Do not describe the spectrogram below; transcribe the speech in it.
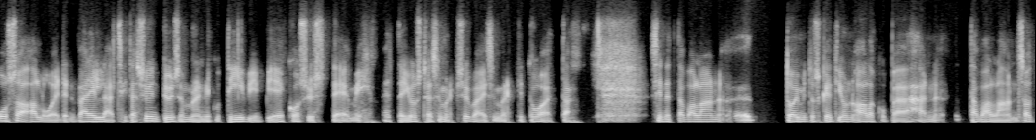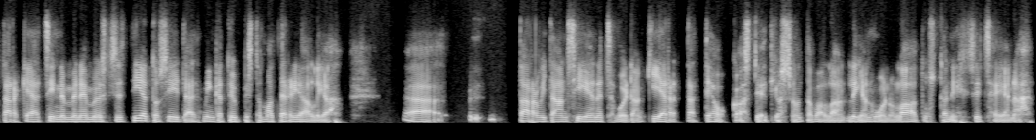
osa-alueiden välillä, että siitä syntyy semmoinen niin kuin tiiviimpi ekosysteemi. Että just esimerkiksi hyvä esimerkki tuo, että sinne tavallaan toimitusketjun alkupäähän tavallaan se on tärkeää, että sinne menee myöskin se tieto siitä, että minkä tyyppistä materiaalia tarvitaan siihen, että se voidaan kierrättää tehokkaasti, että jos se on tavallaan liian huono laatusta, niin sitten se ei enää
